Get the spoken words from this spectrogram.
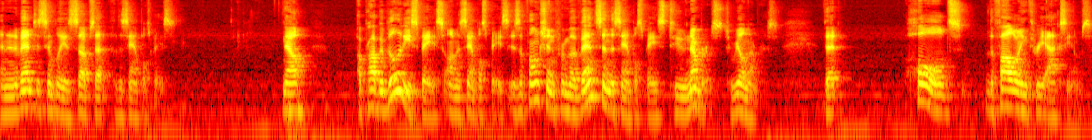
and an event is simply a subset of the sample space. Now, a probability space on a sample space is a function from events in the sample space to numbers, to real numbers, that holds the following three axioms.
